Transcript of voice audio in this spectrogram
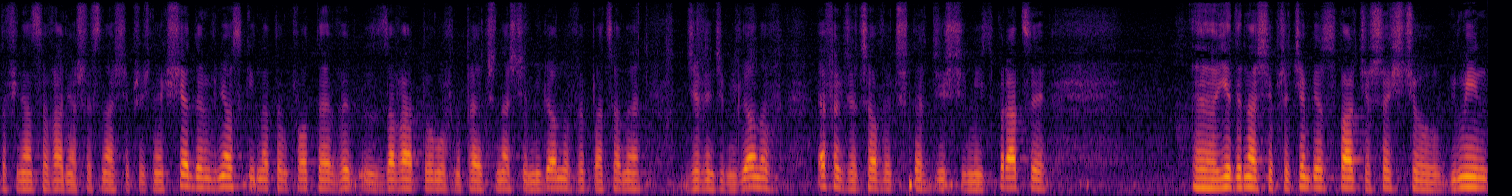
dofinansowania 16,7. Wnioski na tę kwotę zawarto umów na prawie 13 milionów, wypłacone 9 milionów. Efekt rzeczowy 40 miejsc pracy, e, 11 przedsiębiorstw, wsparcie 6 gmin.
